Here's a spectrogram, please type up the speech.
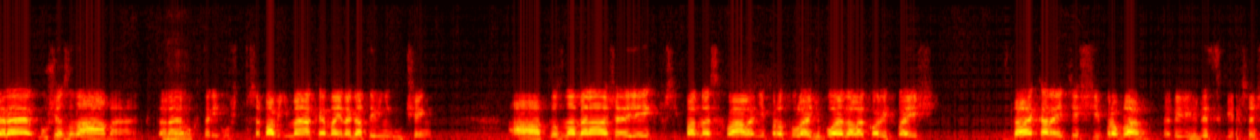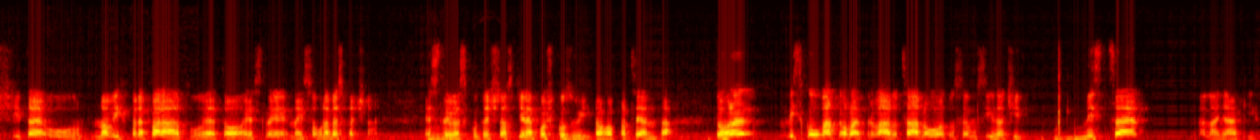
které už známe, které, mm-hmm. o kterých už třeba víme, jaké mají negativní účinky. A to znamená, že jejich případné schválení pro tu léčbu je daleko rychlejší. Zdaleka nejtěžší problém, který vždycky řešíte u nových preparátů, je to, jestli nejsou nebezpečné. Jestli mm. ve skutečnosti nepoškozují toho pacienta. Tohle, vyskoumat tohle trvá docela dlouho, to se musí začít v misce na nějakých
